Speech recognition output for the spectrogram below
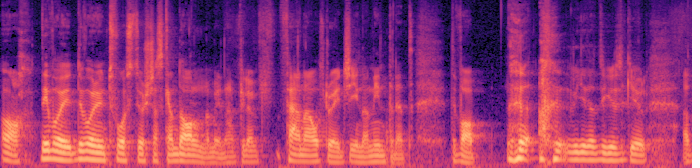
Ja, det var ju det var ju de två största skandalerna med den här filmen. Fan outrage innan internet. Det var, vilket jag tycker är så kul, att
